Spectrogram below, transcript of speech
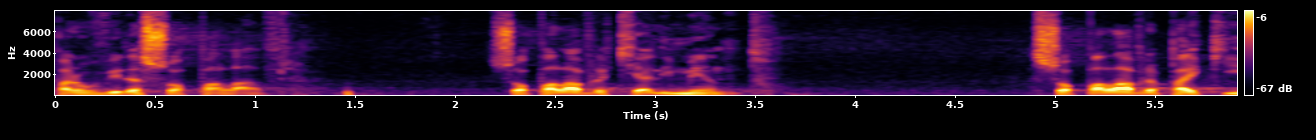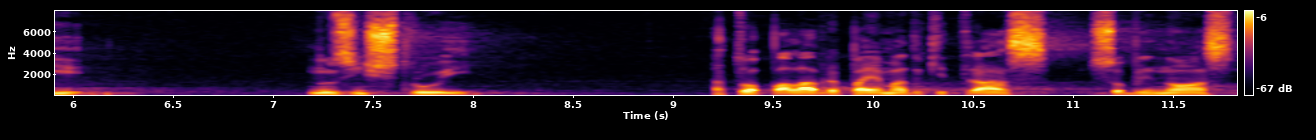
para ouvir a Sua palavra, Sua palavra que é alimento a Sua palavra, Pai, que nos instrui, a Tua palavra, Pai amado, que traz sobre nós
